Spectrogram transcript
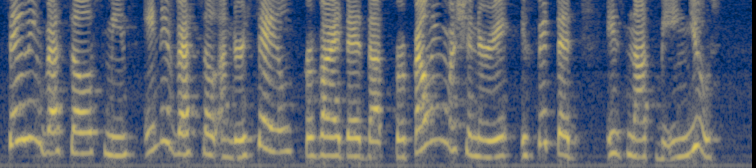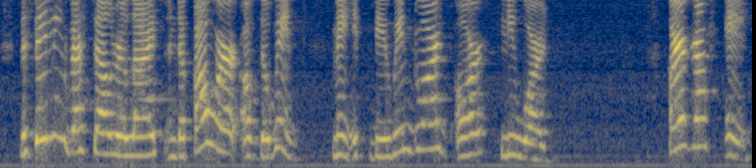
sailing vessels means any vessel under sail provided that propelling machinery, if fitted, is not being used. The sailing vessel relies on the power of the wind, may it be windward or leeward. Paragraph A.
